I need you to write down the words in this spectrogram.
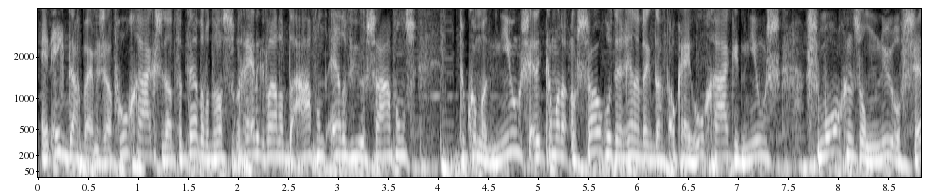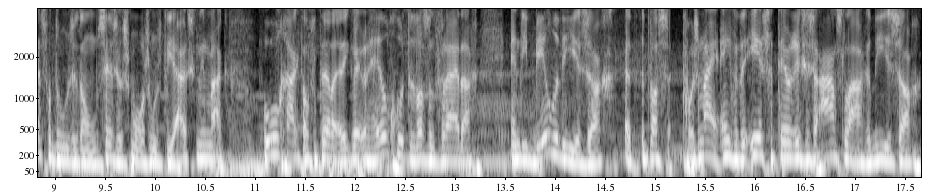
En ik dacht bij mezelf, hoe ga ik ze dat vertellen? Want het was redelijk laat op de avond, 11 uur s'avonds. Toen kwam het nieuws. En ik kan me dat nog zo goed herinneren. Dat ik dacht, oké, hoe ga ik het nieuws... s'morgens om uur of zes... want toen moest ik dan om zes uur s'morgens moest die uitzending maken. Hoe ga ik dat vertellen? En ik weet heel goed, het was een vrijdag. En die beelden die je zag... Het, het was volgens mij een van de eerste terroristische aanslagen die je zag...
